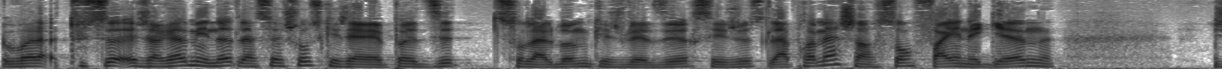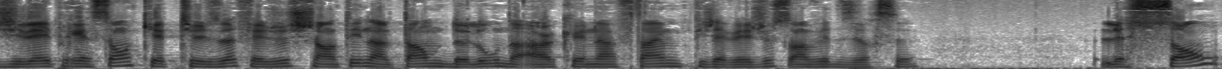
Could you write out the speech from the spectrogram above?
Voilà, tout ça. Je regarde mes notes. La seule chose que j'avais pas dite sur l'album que je voulais dire, c'est juste la première chanson, Fine Again. J'ai l'impression que Tirza fait juste chanter dans le temple de l'eau dans Arcane of Time, puis j'avais juste envie de dire ça. Le son,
